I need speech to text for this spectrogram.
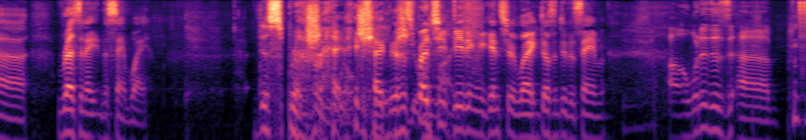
uh, resonate in the same way The spreadsheet right will exactly the spreadsheet life. beating against your leg doesn't do the same Oh, what is uh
